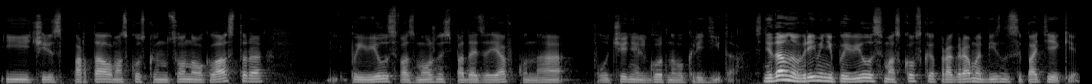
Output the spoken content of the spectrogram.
и через портал Московского инновационного кластера появилась возможность подать заявку на получения льготного кредита. С недавнего времени появилась московская программа бизнес-ипотеки.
